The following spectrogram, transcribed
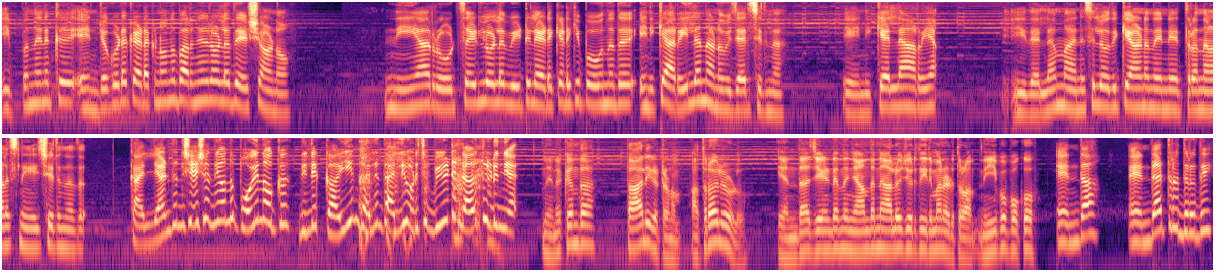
ഇപ്പൊ നിനക്ക് എന്റെ കൂടെ കിടക്കണമെന്ന് പറഞ്ഞതിലുള്ള ദേഷ്യമാണോ? നീ ആ റോഡ് സൈഡിലുള്ള വീട്ടിൽ ഇടയ്ക്കിടയ്ക്ക് പോകുന്നത് എനിക്കറിയില്ലെന്നാണോ വിചാരിച്ചിരുന്നത് എനിക്കെല്ലാം അറിയാം. ഇതെല്ലാം മനസ്സിലൊതുക്കിയാണ് നിന്നെ ഇത്ര നാൾ സ്നേഹിച്ചിരുന്നത്. കല്യാണത്തിന് ശേഷം നീ ഒന്ന് പോയി നോക്ക്. നിന്റെ കൈയും കല്ലും തല്ലി ഒടിച്ച് വീട്ടിന്റെ അകത്തിടും ഞാൻ. നിനക്കെന്താ? താലി കെട്ടണം. അത്രയല്ലേ ഉള്ളൂ എന്താ ചെയ്യേണ്ടതെന്ന് ഞാൻ തന്നെ ആലോചിച്ചൊരു തീരുമാനം എടുത്തോളാം. നീ ഇപ്പൊ പോക്കോ. എന്താ? എന്താ ഇത്ര ധൃതി?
